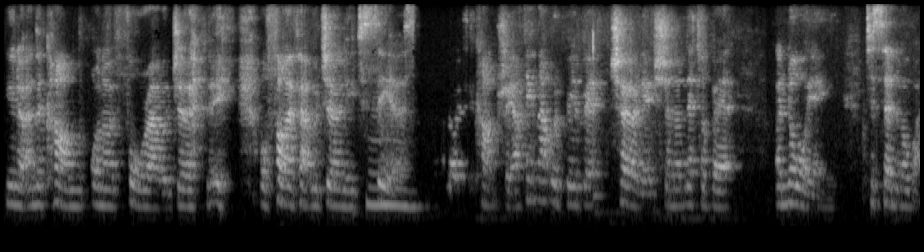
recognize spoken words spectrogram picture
you know, and they come on a four hour journey or five hour journey to see mm. us the country. I think that would be a bit churlish and a little bit annoying to send them away.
